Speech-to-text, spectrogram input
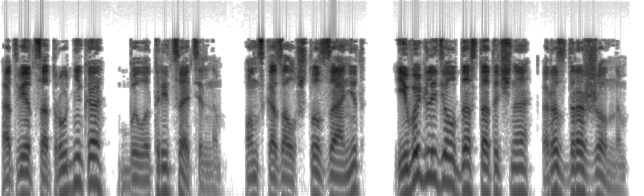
Ответ сотрудника был отрицательным. Он сказал, что занят, и выглядел достаточно раздраженным.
